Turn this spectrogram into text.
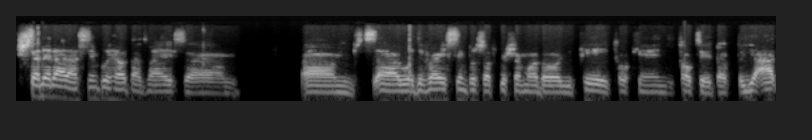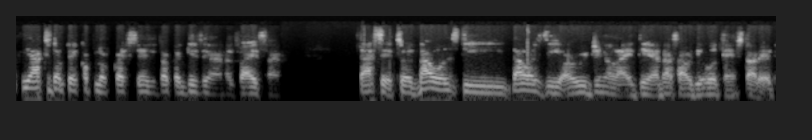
she started out as simple health advice. Um, um, uh, with a very simple subscription model. You pay a token, you talk to a doctor. You ask, you ask the doctor a couple of questions. The doctor gives you an advice, and that's it. So that was the that was the original idea. That's how the whole thing started.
